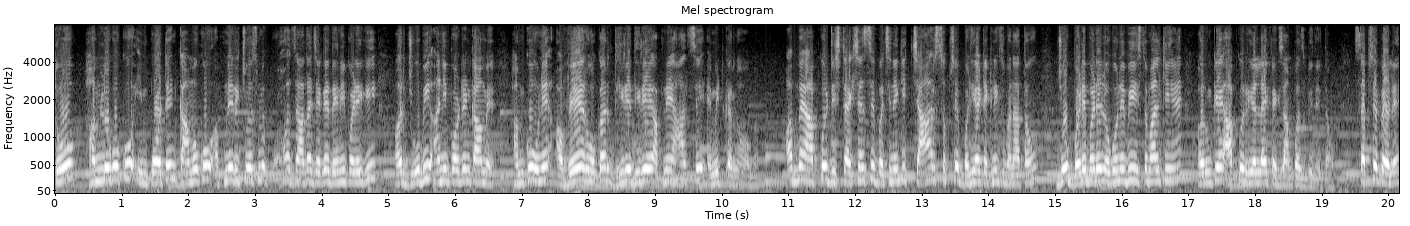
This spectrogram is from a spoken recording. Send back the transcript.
तो हम लोगों को इंपॉर्टेंट कामों को अपने रिचुअल्स में बहुत ज़्यादा जगह देनी पड़ेगी और जो भी अनइम्पॉर्टेंट काम है, हमको उन्हें अवेयर होकर धीरे धीरे अपने हाथ से एमिट करना होगा। अब मैं आपको डिस्ट्रैक्शन से बचने की चार सबसे बढ़िया टेक्निक्स बनाता हूँ, जो बड़े बड़े लोगों ने भी इस्तेमाल किए हैं और उनके आपको रियल लाइफ एग्जांपल्स भी देता हूँ। सबसे पहले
